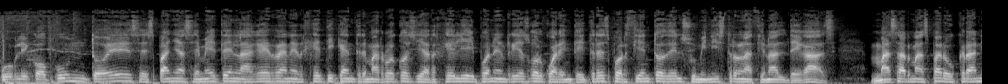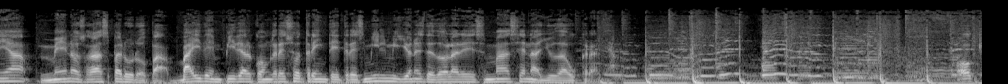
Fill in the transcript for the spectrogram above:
Público.es, España se mete en la guerra energética entre Marruecos y Argelia y pone en riesgo el 43% del suministro nacional de gas. Más armas para Ucrania, menos gas para Europa. Biden pide al Congreso 33.000 millones de dólares más en ayuda a Ucrania. Ok,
